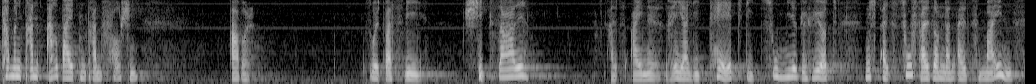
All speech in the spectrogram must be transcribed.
kann man dran arbeiten, dran forschen. Aber so etwas wie Schicksal als eine Realität, die zu mir gehört, nicht als Zufall, sondern als meins,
